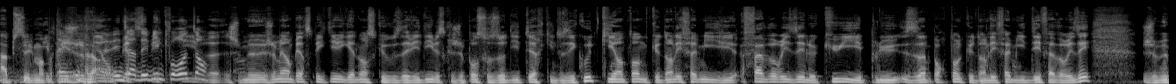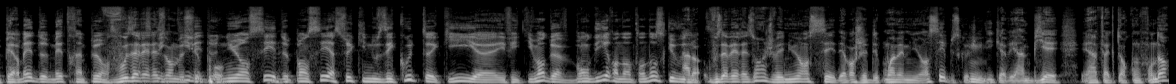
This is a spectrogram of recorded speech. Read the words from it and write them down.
Absolument Et pas. puis, je Alors, mets en j'allais dire débile pour autant. perspective, Je, me, je mets en perspective également ce que vous avez dit, parce que je pense aux auditeurs qui nous écoutent, qui entendent que dans les familles favorisées, le QI est plus important que dans les familles défavorisées. Je me permets de mettre un peu en Vous avez raison, perspective monsieur et de Pro. nuancer et de penser à ceux qui nous écoutent, qui euh, effectivement doivent bondir en entendant ce que vous Alors, dites. vous avez raison, je vais nuancer. D'abord, j'ai moi-même nuancé, puisque j'ai Mm. dit qu'il y avait un biais et un facteur confondant.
